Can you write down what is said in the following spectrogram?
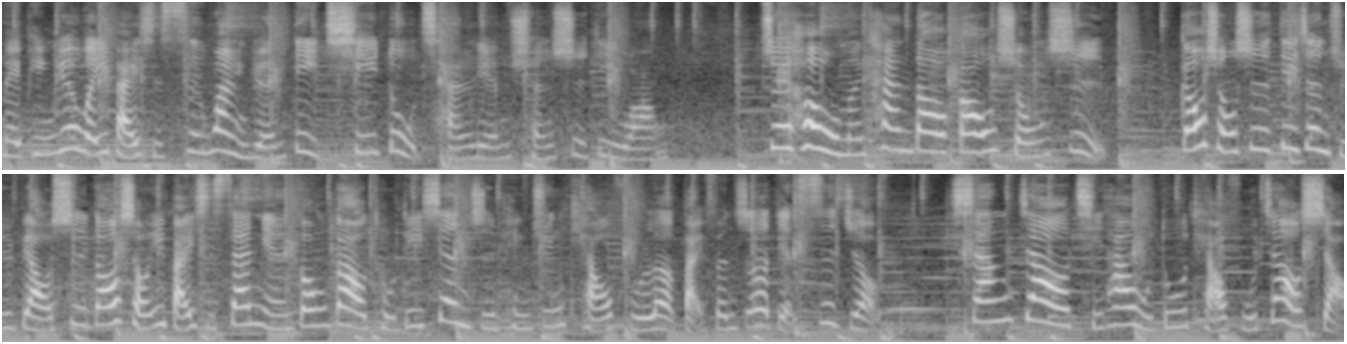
每坪约为一百一十四万元，第七度蝉联全市地王。最后，我们看到高雄市，高雄市地震局表示，高雄一百一十三年公告土地现值平均调幅了百分之二点四九，相较其他五都调幅较小，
